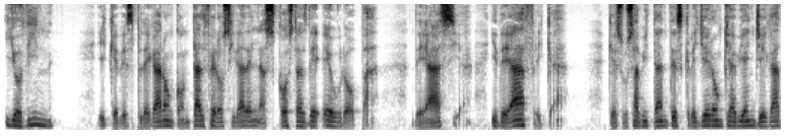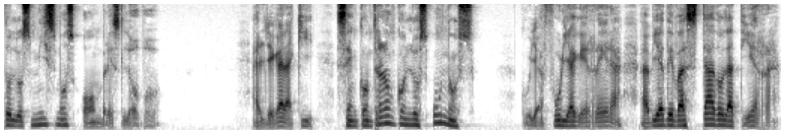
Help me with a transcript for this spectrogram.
y Odín, y que desplegaron con tal ferocidad en las costas de Europa, de Asia y de África, que sus habitantes creyeron que habían llegado los mismos hombres lobo. Al llegar aquí, se encontraron con los unos, cuya furia guerrera había devastado la tierra,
